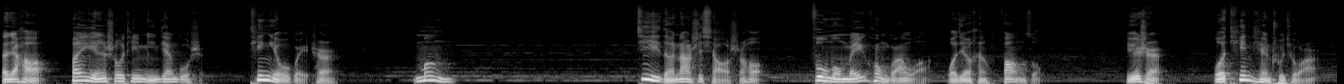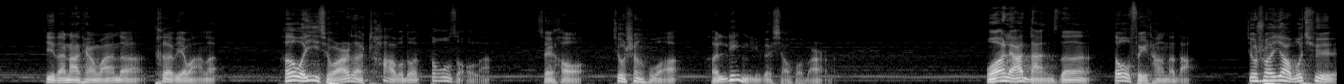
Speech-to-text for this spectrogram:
大家好，欢迎收听民间故事《听有鬼事儿》。梦，记得那是小时候，父母没空管我，我就很放纵，于是，我天天出去玩。记得那天玩的特别晚了，和我一起玩的差不多都走了，最后就剩我和另一个小伙伴了。我俩胆子都非常的大。就说要不去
